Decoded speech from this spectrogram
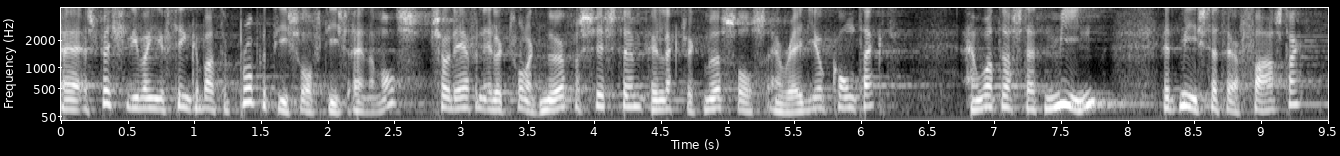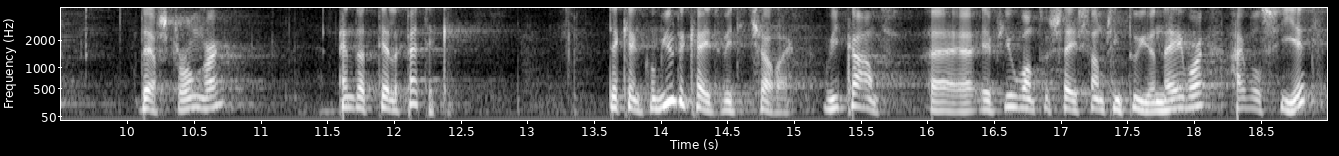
Uh, especially when you think about the properties of these animals. So they have an electronic nervous system, electric muscles, and radio contact. And what does that mean? It means that they're faster, they're stronger, and they're telepathic. They can communicate with each other. We can't. Uh, if you want to say something to your neighbor, I will see it.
